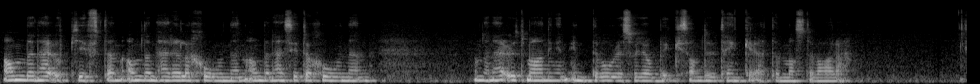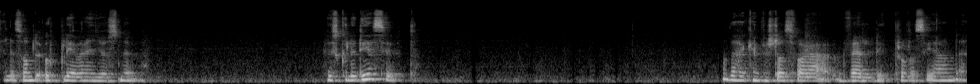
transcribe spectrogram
Om den här uppgiften, om den här relationen, om den här situationen, om den här utmaningen inte vore så jobbig som du tänker att den måste vara. Eller som du upplever den just nu. Hur skulle det se ut? Och det här kan förstås vara väldigt provocerande.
